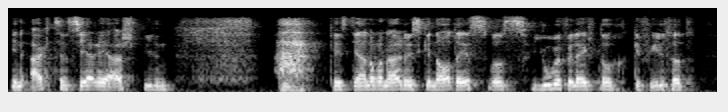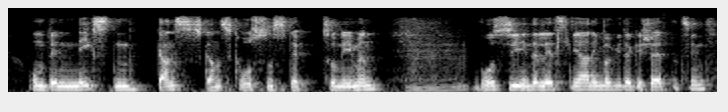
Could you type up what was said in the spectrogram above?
in 18 Serie A-Spielen. Ah, Cristiano Ronaldo ist genau das, was Juve vielleicht noch gefehlt hat, um den nächsten ganz, ganz großen Step zu nehmen, mhm. wo sie in den letzten Jahren immer wieder gescheitert sind.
